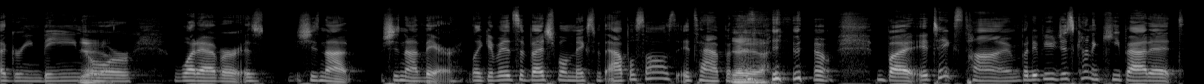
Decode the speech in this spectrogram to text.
a green bean Yeah. or whatever is, she's not. She's not there. Like if it's a vegetable mixed with applesauce, it's happening. Yeah, you know, but it takes time. But if you just kind of keep at it,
